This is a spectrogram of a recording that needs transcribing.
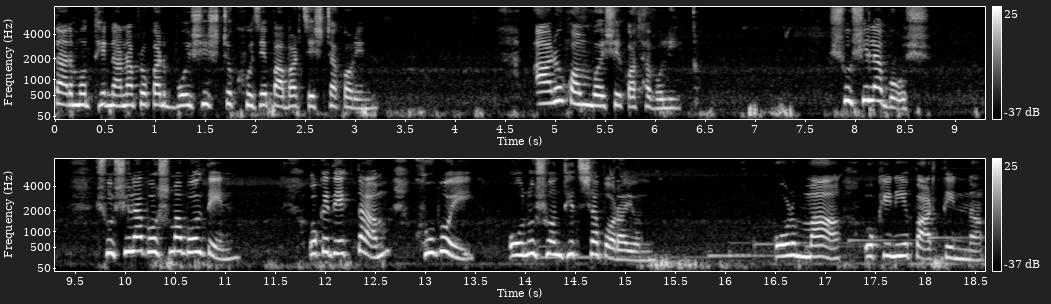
তার মধ্যে নানা প্রকার বৈশিষ্ট্য খুঁজে পাবার চেষ্টা করেন। আরও কম বয়সের কথা বলি। সুশীলা বোস। সুশীলা বোসমা বলতেন, ওকে দেখতাম খুবই অনুসন্ধিৎসা পরায়ণ। ওর মা ওকে নিয়ে পারতেন না।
